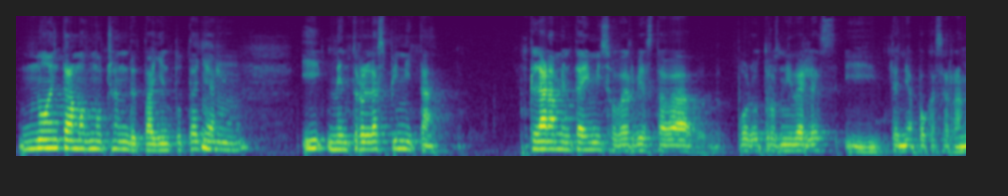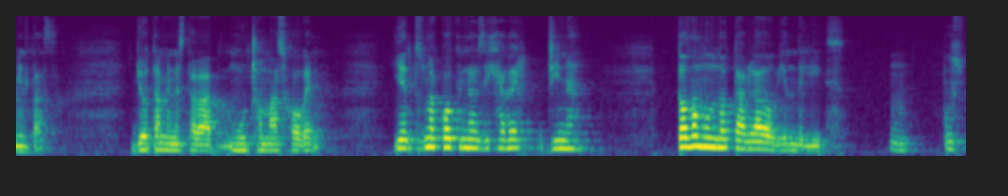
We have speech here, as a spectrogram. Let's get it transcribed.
No entramos mucho en detalle en tu taller. Y me entró la espinita. Claramente ahí mi soberbia estaba por otros niveles y tenía pocas herramientas. Yo también estaba mucho más joven. Y entonces me acuerdo que una vez dije, a ver, Gina, todo mundo te ha hablado bien de Liz. Pues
